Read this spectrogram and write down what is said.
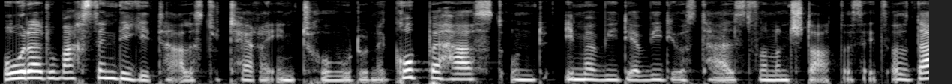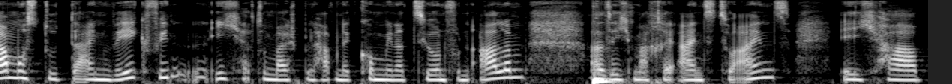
oder du machst ein digitales doTERRA-Intro, wo du eine Gruppe hast und immer wieder Videos teilst von den Starter-Sets. Also da musst du deinen Weg finden. Ich zum Beispiel habe eine Kombination von allem. Also ich mache eins zu eins. Ich habe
